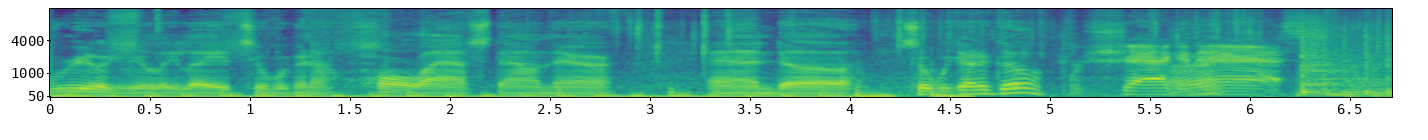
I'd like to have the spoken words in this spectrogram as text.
really, really late, so we're gonna haul ass down there, and uh, so we gotta go. We're shagging right. ass.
